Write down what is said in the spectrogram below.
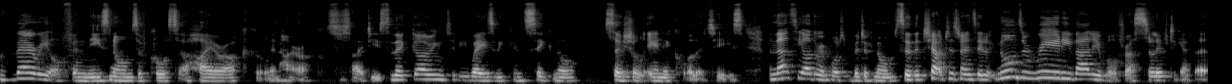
very often these norms, of course, are hierarchical in hierarchical societies. So they're going to be ways we can signal social inequalities. And that's the other important bit of norms. So the chapter is trying to say, look, norms are really valuable for us to live together.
